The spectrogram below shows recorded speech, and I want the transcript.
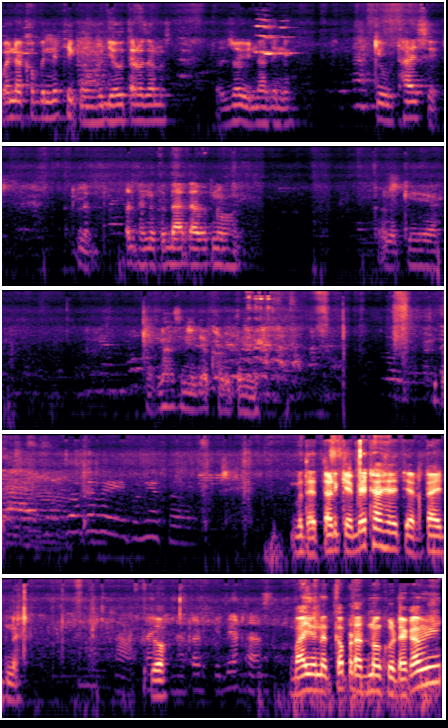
કોઈને ખબર નથી કે હું વીડિયો ઉતારવા જવાનું છું. તો જોઈ કેવું થાય છે. એટલે અડધાને તો દાંત આવક ન હોય. કારણ કે નાસીને દેખાડું તમને. બધા તડકે બેઠા છે અત્યારે ટાઈટના જો. બાયુને કપડા જ ન ખૂટે કામી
